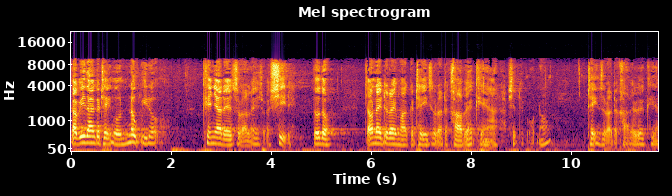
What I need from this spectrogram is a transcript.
ကပိသားကထိန်ကိုနှုတ်ပြီးတော့ခင်းရတယ်ဆိုတာလဲဆိုတာရှိတယ်သို့တော့ကြောင်းတိုက်တိုင်းမှာကထိန်ဆိုတာတစ်ခါပဲခင်းရတာဖြစ်တယ်ပေါ့နော် ထိန်ဆိုတာတစ်ခါတည်းပဲခင်းရ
